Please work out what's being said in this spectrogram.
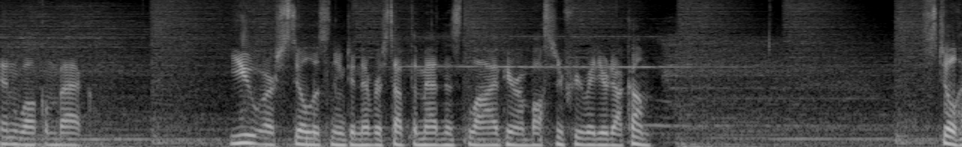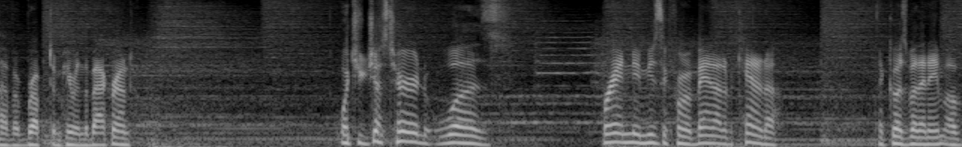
and welcome back. You are still listening to Never Stop the Madness live here on BostonFreeRadio.com. Still have Abruptum here in the background. What you just heard was brand new music from a band out of Canada that goes by the name of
